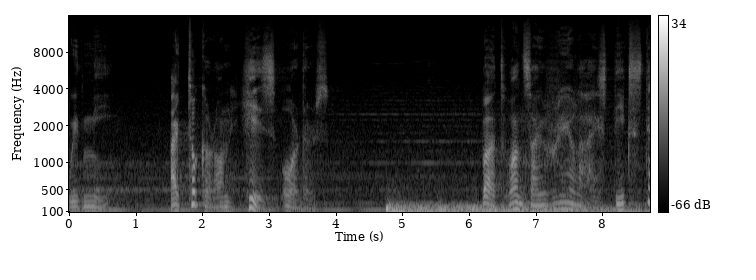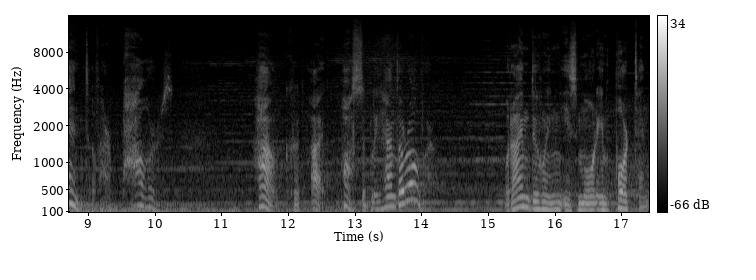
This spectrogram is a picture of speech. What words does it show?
with me. I took her on his orders. But once I realized the extent of her powers, how could I possibly hand her over? What I'm doing is more important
